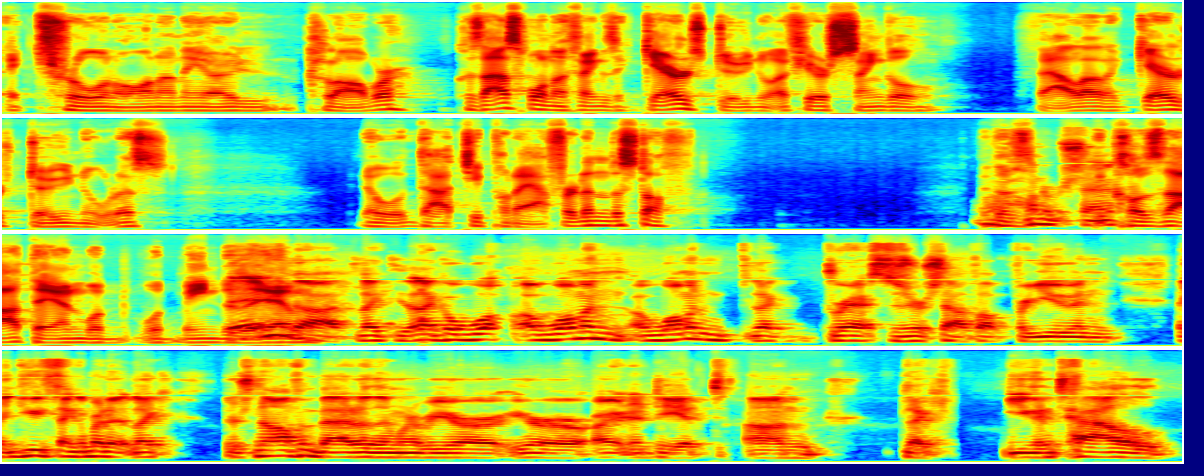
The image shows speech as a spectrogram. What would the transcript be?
like throwing on any old clobber because that's one of the things that girls do know if you're a single fella like girls do notice you know that you put effort into stuff because, 100%. because that then would would mean to They them that. Like like a, a woman a woman like dresses herself up for you and like you think about it like there's nothing better than whenever you're you're out on a date and like you can tell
